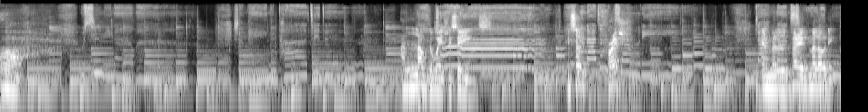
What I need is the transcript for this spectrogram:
Ah. I love the way she sings. It's so fresh and mel very melodic.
